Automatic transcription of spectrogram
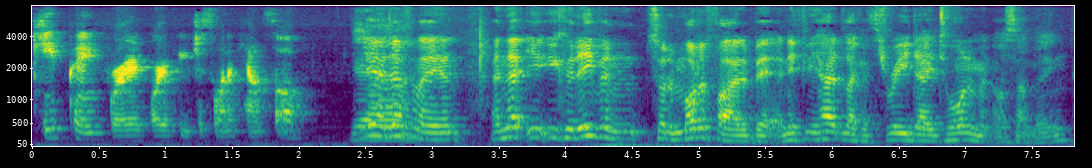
keep paying for it or if you just want to cancel. Yeah, definitely, and and that you, you could even sort of modify it a bit. And if you had like a three day tournament or something,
